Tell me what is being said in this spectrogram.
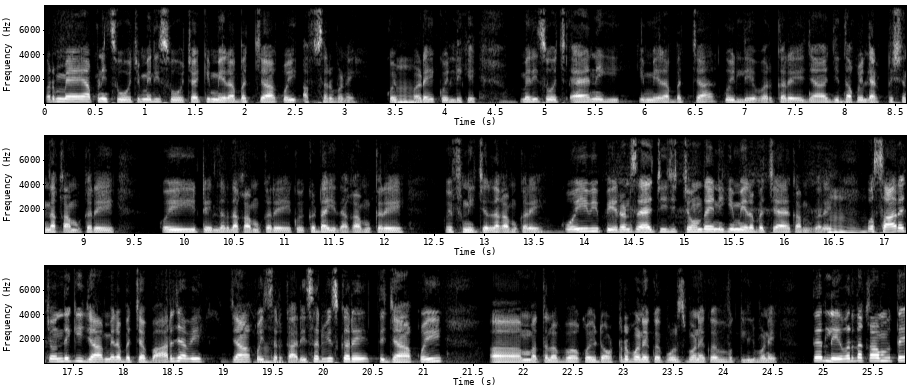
ਪਰ ਮੈਂ ਆਪਣੀ ਸੋਚ ਮੇਰੀ ਸੋਚ ਹੈ ਕਿ ਮੇਰਾ ਬੱਚਾ ਕੋਈ ਅਫਸਰ ਬਣੇ ਕੋਈ ਪੜ੍ਹੇ ਕੋਈ ਲਿਖੇ। ਮੇਰੀ ਸੋਚ ਇਹ ਨਹੀਂਗੀ ਕਿ ਮੇਰਾ ਬੱਚਾ ਕੋਈ ਲੇਬਰ ਕਰੇ ਜਾਂ ਜਿੱਦਾਂ ਕੋਈ ਇਲੈਕਟ੍ਰੀਸ਼ੀਅਨ ਦਾ ਕੰਮ ਕਰੇ ਕੋਈ ਟੇਲਰ ਦਾ ਕੰਮ ਕਰੇ ਕੋਈ ਕਢਾਈ ਦਾ ਕੰਮ ਕਰੇ ਕੋਈ ਫਰਨੀਚਰ ਦਾ ਕੰਮ ਕਰੇ ਕੋਈ ਵੀ ਪੇਰੈਂਟਸ ਇਹ ਚੀਜ਼ ਚਾਹੁੰਦਾ ਹੀ ਨਹੀਂ ਕਿ ਮੇਰਾ ਬੱਚਾ ਇਹ ਕੰਮ ਕਰੇ। ਉਹ ਸਾਰੇ ਚਾਹੁੰਦੇ ਕਿ ਜਾਂ ਮੇਰਾ ਬੱਚਾ ਬਾਹਰ ਜਾਵੇ ਜਾਂ ਕੋਈ ਸਰਕਾਰੀ ਸਰਵਿਸ ਕਰੇ ਤੇ ਜਾਂ ਕੋਈ ਮਤਲਬ ਕੋਈ ਡਾਕਟਰ ਬਣੇ ਕੋਈ ਪੁਲਿਸ ਬਣੇ ਕੋਈ ਵਕੀਲ ਬਣੇ। ਤੇ ਲੇਬਰ ਦਾ ਕੰਮ ਤੇ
